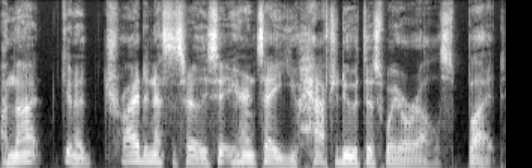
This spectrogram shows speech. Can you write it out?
I'm not going to try to necessarily sit here and say you have to do it this way or else. But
